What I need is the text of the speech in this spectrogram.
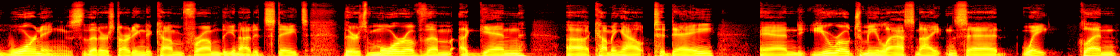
warnings that are starting to come from the United States. There's more of them again uh, coming out today. And you wrote to me last night and said, wait, Glenn,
